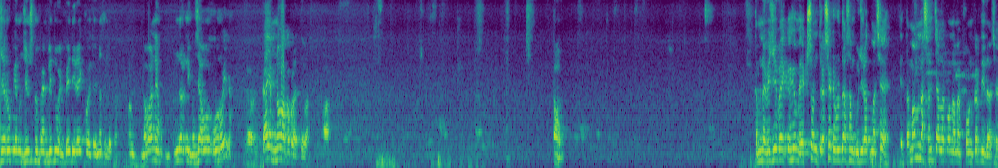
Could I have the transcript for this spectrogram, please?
હજાર રૂપિયાનું જીન્સનું પેન્ટ લીધું હોય ને બે દી રાખ્યું હોય તો નથી લેતા. પણ નવાને અંદરની મજા ઓર હોય ને, કાયમ નવા કપડાં જ દેવા. તમને વિજયભાઈ કહ્યું એકસો ત્રેસઠ વૃદ્ધાશ્રમ ગુજરાતમાં છે. એ તમામના સંચાલકોને અમે ફોન કરી દીધા છે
